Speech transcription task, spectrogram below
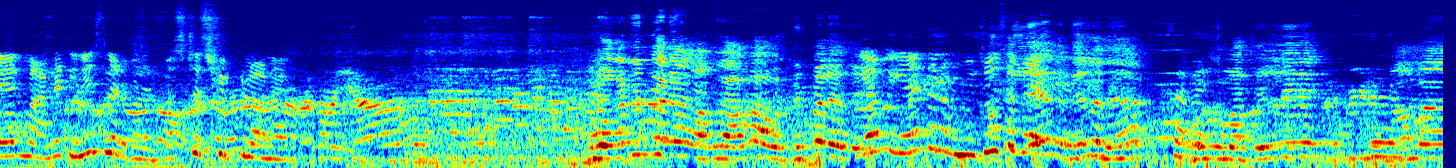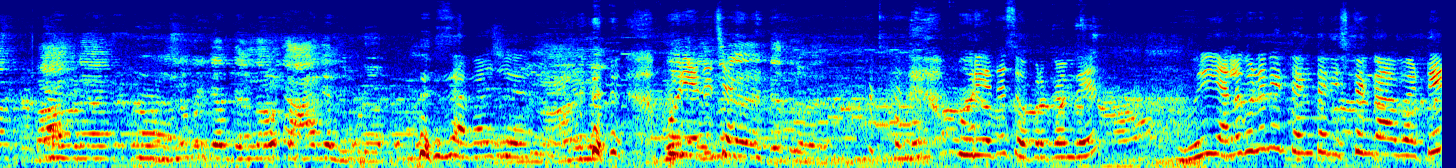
లేదు. మా అన్న తినేసినాడు కదా. ఫస్ట్ షిప్లోనే నువ్వు మా చెల్లి అమ్మ బావడ ఆగండి ఇప్పుడు. పూరి అయితే. పూరి అయితే సూపర్గా ఉంది. పూరి ఎలాగోనే నేను తింటాను ఇష్టం కాబట్టి.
